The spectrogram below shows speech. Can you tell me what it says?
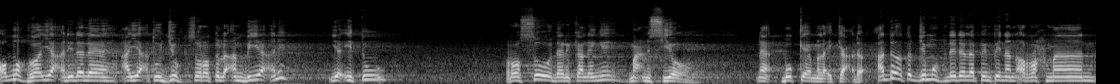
Allah raya di dalam ayat 7 suratul anbiya ni iaitu rasul dari kalangan manusia. Nah, bukan malaikat dak. Ada terjemuh di dalam pimpinan Ar-Rahman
